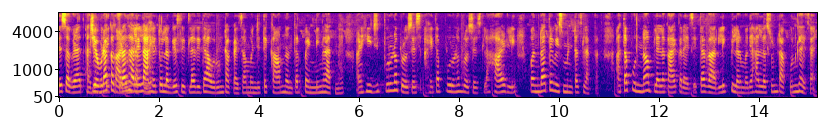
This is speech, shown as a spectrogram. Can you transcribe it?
ते सगळ्यात जेवढा कचरा झालेला. आहे तो लगेच तिथल्या तिथे आवरून टाकायचा. म्हणजे ते काम नंतर पेंडिंग राहत नाही. आणि ही जी पूर्ण प्रोसेस आहे त्या पूर्ण प्रोसेसला हार्डली पंधरा ते वीस मिनटंच लागतात. आता पुन्हा आपल्याला काय करायचं त्या गार्लिक पिलरमध्ये हा लसूण टाकून घ्यायचा आहे.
